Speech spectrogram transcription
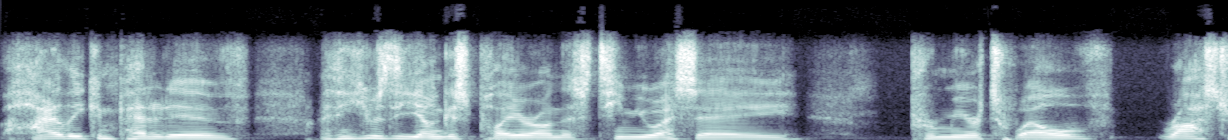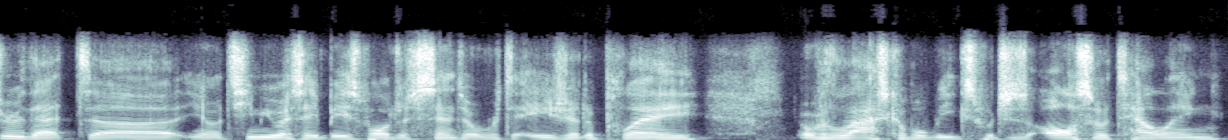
highly competitive. I think he was the youngest player on this Team USA Premier 12 roster that uh, you know Team USA baseball just sent over to Asia to play over the last couple weeks, which is also telling.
